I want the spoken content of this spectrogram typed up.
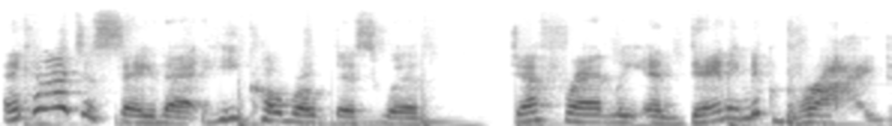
And can I just say that he co wrote this with Jeff Fradley and Danny McBride?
